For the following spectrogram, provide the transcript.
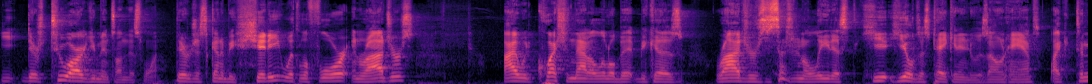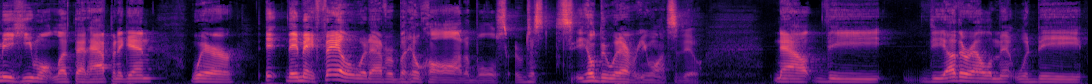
y- there's two arguments on this one. They're just going to be shitty with Lafleur and Rodgers. I would question that a little bit because Rodgers is such an elitist. He he'll just take it into his own hands. Like to me, he won't let that happen again. Where it, they may fail or whatever, but he'll call audibles or just he'll do whatever he wants to do. Now the the other element would be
